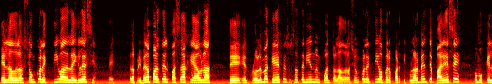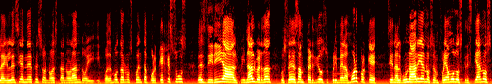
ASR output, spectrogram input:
en la adoración colectiva de la iglesia. La primera parte del pasaje habla del problema que Éfeso está teniendo en cuanto a la adoración colectiva, pero particularmente parece como que la iglesia en Éfeso no están orando y, y, podemos darnos cuenta por qué Jesús les diría al final, ¿verdad? Ustedes han perdido su primer amor, porque si en algún área nos enfriamos los cristianos,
